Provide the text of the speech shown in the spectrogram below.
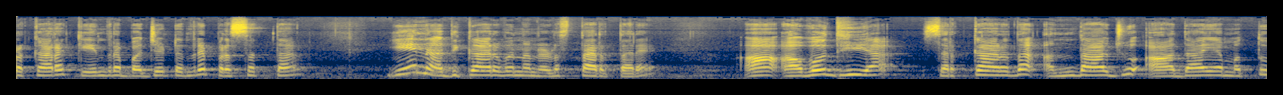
ಪ್ರಕಾರ ಕೇಂದ್ರ ಬಜೆಟ್ ಅಂದರೆ ಪ್ರಸಕ್ತ. ಏನು ಅಧಿಕಾರವನ್ನು ನಡೆಸ್ತಾ ಇರ್ತಾರೆ? ಆ ಅವಧಿಯ ಸರ್ಕಾರದ ಅಂದಾಜು, ಆದಾಯ ಮತ್ತು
